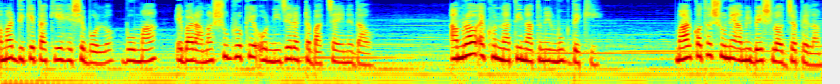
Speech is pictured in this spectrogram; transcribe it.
আমার দিকে তাকিয়ে হেসে বলল, বৌমা, এবার আমার শুভ্রকে ওর নিজের একটা বাচ্চা এনে দাও। আমরাও এখন নাতি নাতনির মুখ দেখি। মার কথা শুনে আমি বেশ লজ্জা পেলাম।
